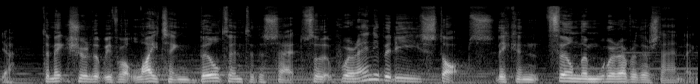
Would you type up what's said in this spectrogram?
Yeah. To make sure that we've got lighting built into the set so that where anybody stops, they can film them wherever they're standing.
